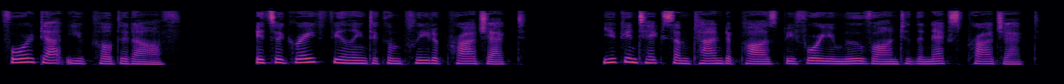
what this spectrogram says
4. You pulled it off. It's a great feeling to complete a project. You can take some time to pause before you move on to the next project.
